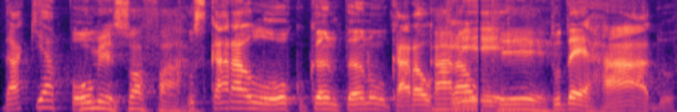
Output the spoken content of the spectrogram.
Daqui a pouco. Começou a farra. Os caras loucos, cantando karaokê, Karaokê. tudo errado.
